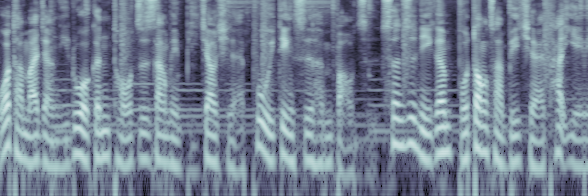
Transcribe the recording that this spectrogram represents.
我坦白讲，你如果跟投资商品比较起来，不一定是很保值，甚至你跟不动产比起来，它也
